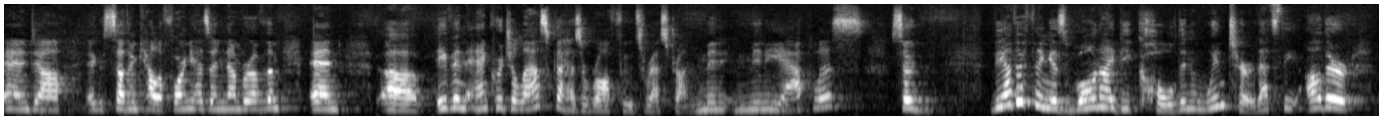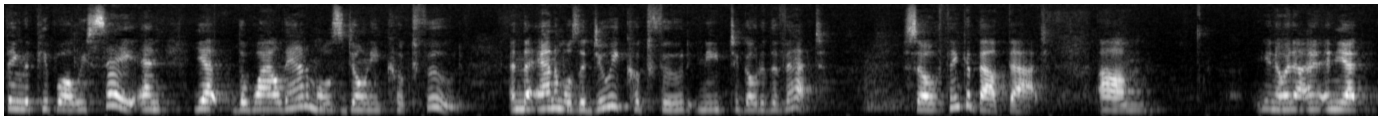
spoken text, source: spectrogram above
and uh, Southern California has a number of them, and uh, even Anchorage, Alaska has a raw foods restaurant. Min Minneapolis. So the other thing is, won't I be cold in winter? That's the other thing that people always say, and yet the wild animals don't eat cooked food, and the animals that do eat cooked food need to go to the vet. So think about that. Um, you know, and, and yet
